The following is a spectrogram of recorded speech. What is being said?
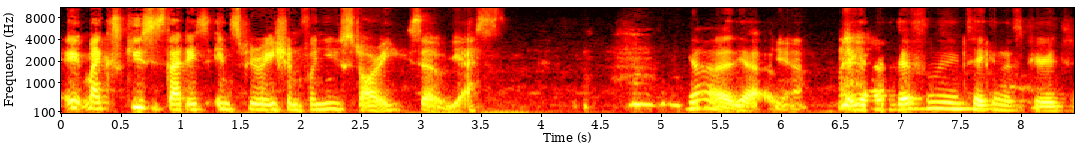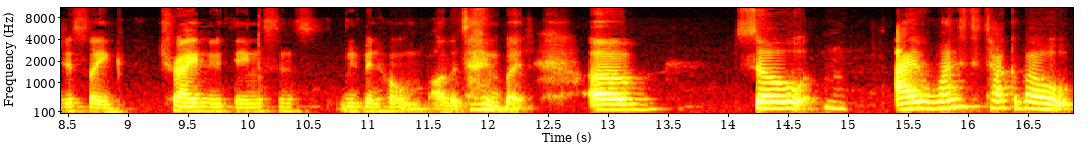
it, my excuse is that it's inspiration for new story. So yes. Yeah, yeah, yeah. yeah, I've definitely taken this period to just like try new things since we've been home all the time. But um, so mm. I wanted to talk about.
